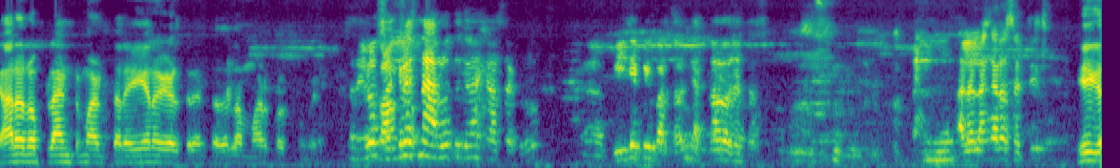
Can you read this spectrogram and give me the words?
ಯಾರ್ಯಾರೋ ಪ್ಲಾಂಟ್ ಮಾಡ್ತಾರೆ, ಏನೋ ಹೇಳ್ತಾರೆ ಅಂತ ಅದೆಲ್ಲ ಮಾಡ್ಕೊಳಕ್ ಹೋಗ್ಬೇಡಿ. ಕಾಂಗ್ರೆಸ್ನ ಜನ ಶಾಸಕರು ಬಿಜೆಪಿ ಬರ್ತಾರೆ ಅಲ್ಲೆಲ್ಲ ಹಂಗಾರ ಸತ್ಯ ಈಗ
